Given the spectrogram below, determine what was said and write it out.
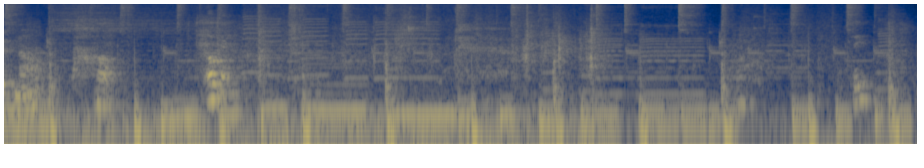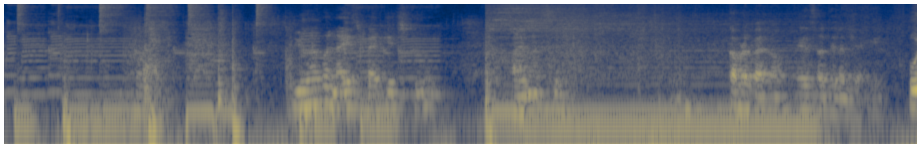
it now? Okay. See? You have a nice package too I must say कपड़े पहन रहा ये सर लग जाएगी। ओ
